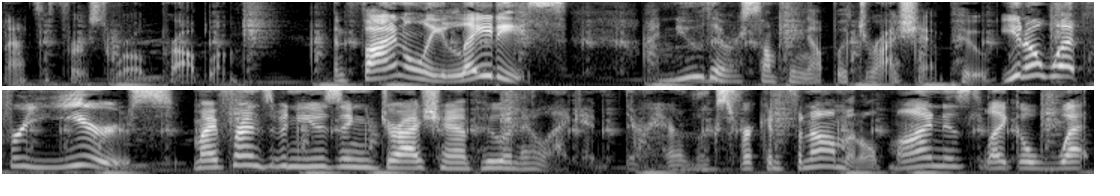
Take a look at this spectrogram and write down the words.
That's a first world problem. And finally, ladies, I knew there was something up with dry shampoo. You know what? For years, my friends have been using dry shampoo and they're like, their hair looks freaking phenomenal. Mine is like a wet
